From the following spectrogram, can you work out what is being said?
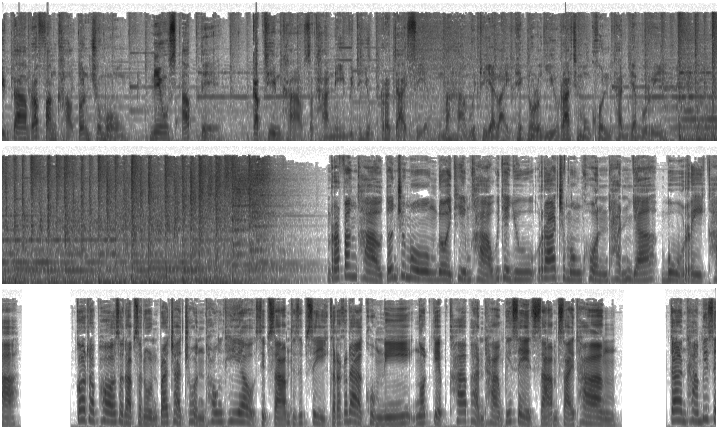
ติดตามรับฟังข่าวต้นชั่วโมง News Update กับทีมข่าวสถานีวิทยุกระจายเสียงมหาวิทยาลัยเทคโนโลยีราชมงคลธัญบุรี รับฟังข่าวต้นชั่วโมง โดยทีมข่าววิทยุราชมงคลธัญบุรีค่ะกทพสนับสนุนประชาชนท่องเที่ยว 13-14 กรกฎาคมนี้ งดเก็บค่าผ่านทางพิเศษ 3 สายทาง การทางพิเศ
